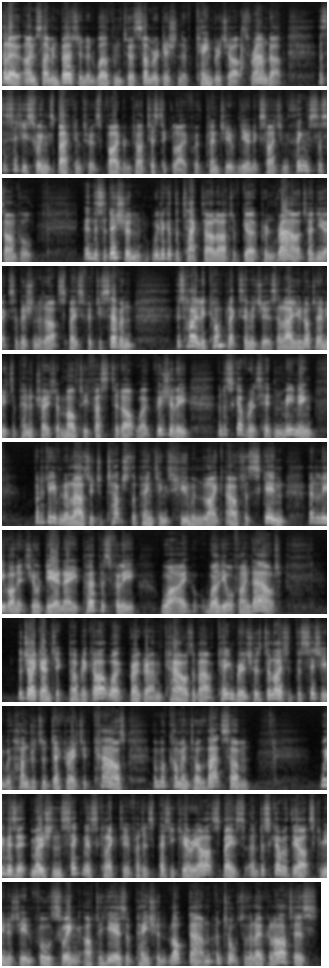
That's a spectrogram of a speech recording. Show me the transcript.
Hello, I'm Simon Burton, and welcome to a summer edition of Cambridge Arts Roundup. As the city swings back into its vibrant artistic life with plenty of new and exciting things to sample. In this edition, we look at the tactile art of Gurpran Rao at her new exhibition at Art Space 57. His highly complex images allow you not only to penetrate a multifaceted artwork visually and discover its hidden meaning, but it even allows you to touch the painting's human like outer skin and leave on it your DNA purposefully. Why? Well, you'll find out. The gigantic public artwork programme Cows About Cambridge has delighted the city with hundreds of decorated cows, and we'll comment on that some. We visit Motion Sickness Collective at its Petit Curie art space and discover the arts community in full swing after years of patient lockdown and talk to the local artists.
